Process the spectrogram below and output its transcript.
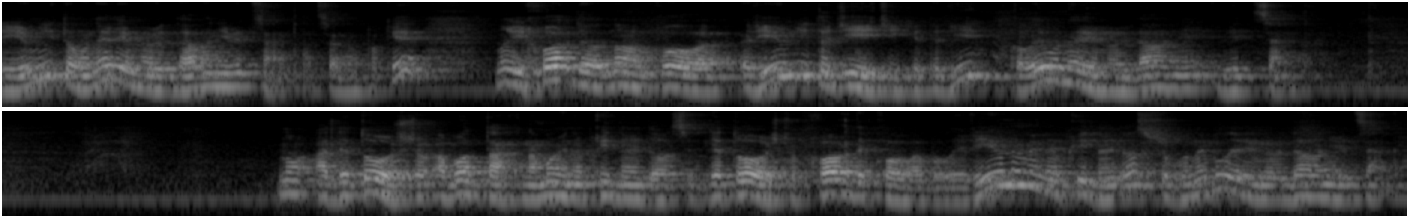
рівні, то вони рівновіддалені від центра. Це навпаки. Ну і хорди одного кола рівні тоді і тільки тоді, коли вони рівновіддалені від центра. Ну, а для того, щоб, або так, на мою необхідно і досить, для того, щоб хорди кола були рівними, необхідно і щоб вони були рівновіддалені від центра.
